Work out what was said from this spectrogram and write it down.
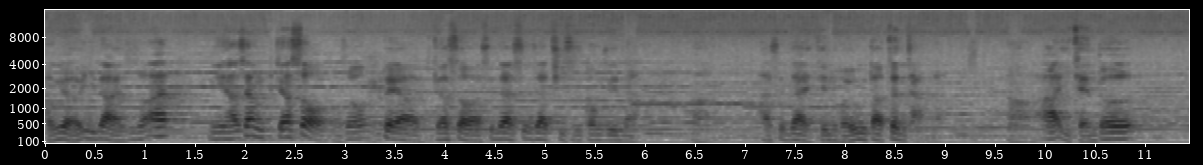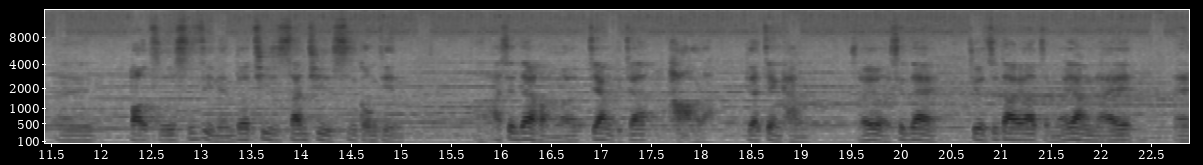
朋友遇到也是说啊。你好像比较瘦，我说对啊，比较瘦啊，现在剩下七十公斤了，啊，他现在已经恢复到正常了，啊，他以前都嗯保持十几年都七十三、七十四公斤，啊，他现在反而这样比较好了，比较健康，所以我现在就知道要怎么样来嗯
